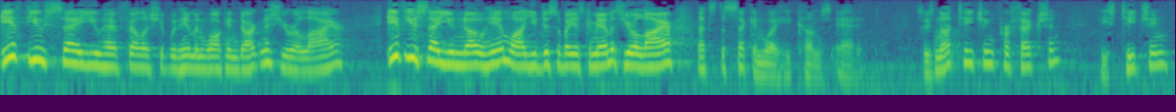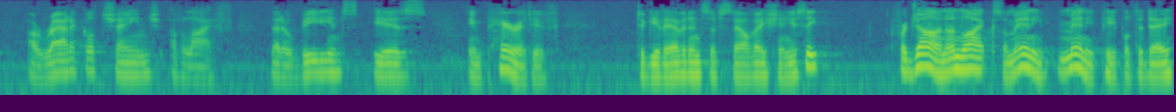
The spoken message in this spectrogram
If you say you have fellowship with Him and walk in darkness, you're a liar. If you say you know Him while you disobey His commandments, you're a liar. That's the second way He comes at it. So He's not teaching perfection, He's teaching a radical change of life. That obedience is imperative to give evidence of salvation. You see, for John, unlike so many, many people today,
